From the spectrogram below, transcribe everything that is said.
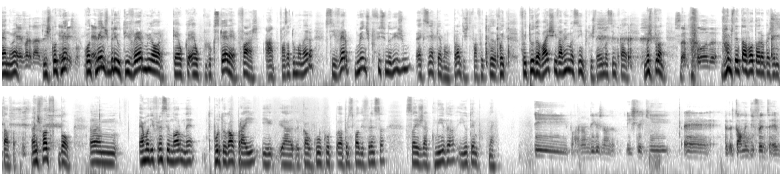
É, não é? É verdade. Isto, quanto, é me, quanto é menos mesmo. brilho tiver, melhor. Que é o que, é o, o que se quer é, faz. Ah, faz à tua maneira. Se tiver menos profissionalismo, é que sim é que é bom. Pronto, isto foi tudo, foi, foi tudo abaixo e vai mesmo assim, porque isto é mesmo assim que vai. Mas pronto. foda. Vamos tentar voltar ao que a gente estava. Vamos falar de futebol. Um, é uma diferença enorme, né? de Portugal para aí e uh, calculo que a principal diferença seja a comida e o tempo, né? E pá, não me digas nada. Isto aqui é, é totalmente diferente. É,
